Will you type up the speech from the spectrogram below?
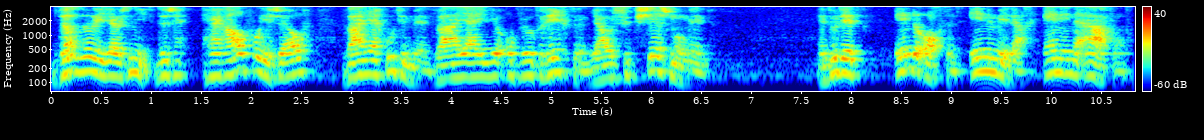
dat wil je juist niet. Dus herhaal voor jezelf waar jij goed in bent, waar jij je op wilt richten, jouw succesmoment. En doe dit in de ochtend, in de middag en in de avond.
